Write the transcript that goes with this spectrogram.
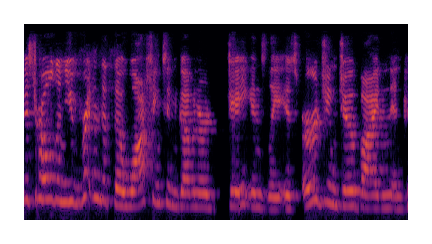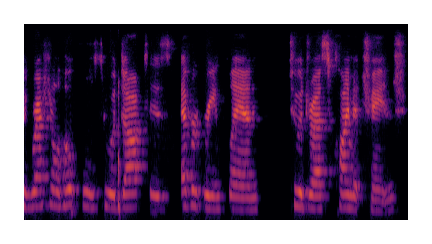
Mr. Holden, you've written that the Washington governor, Jay Inslee, is urging Joe Biden and congressional hopefuls to adopt his Evergreen Plan to address climate change.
